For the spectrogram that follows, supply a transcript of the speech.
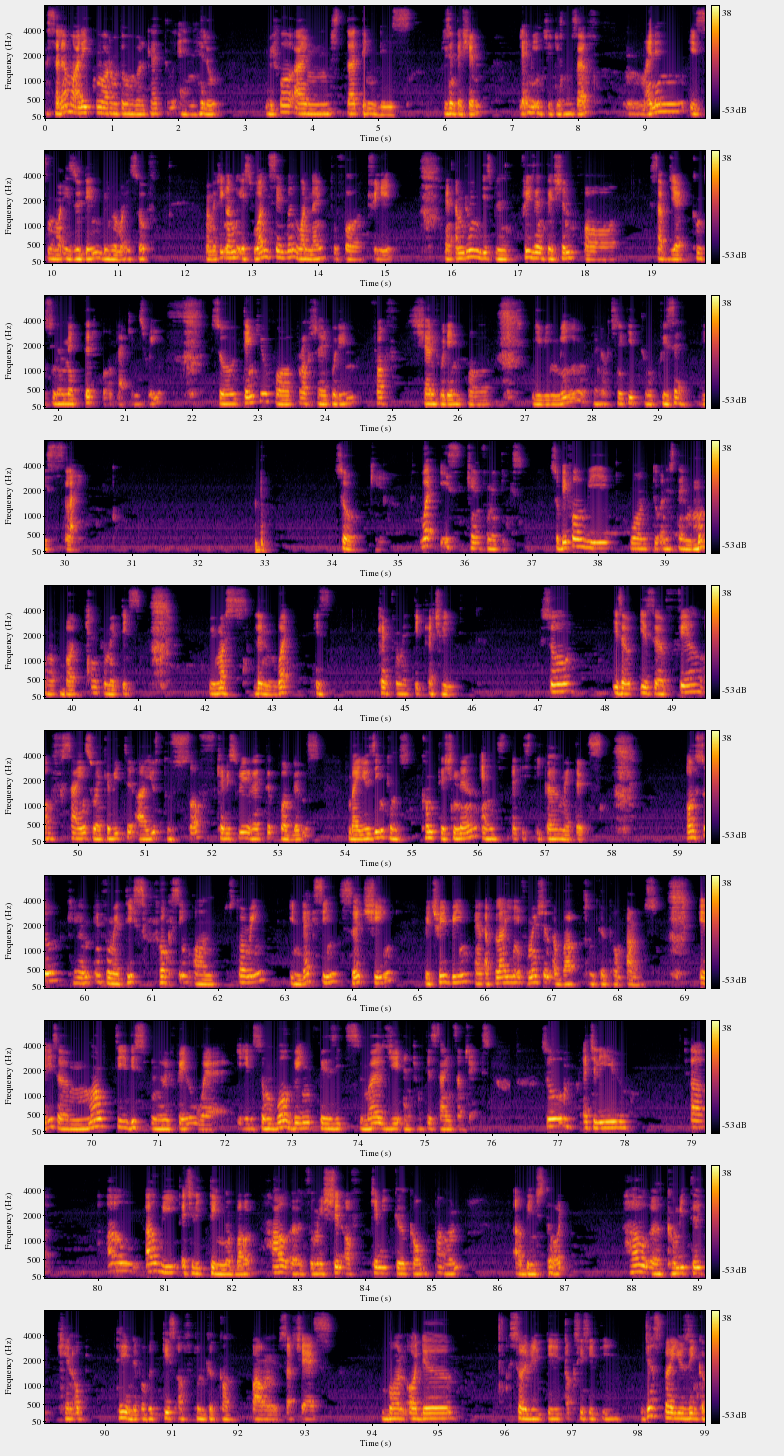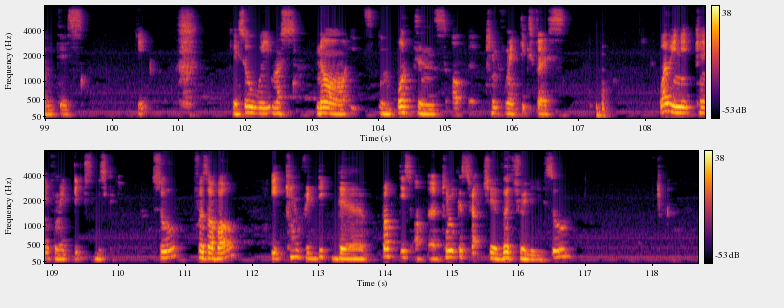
Assalamualaikum warahmatullahi wabarakatuh and hello. Before I'm starting this presentation, let me introduce myself. My name is Muhammad Izzuddin bin Muhammad Yusof. My metric number is 17192438 and I'm doing this presentation for subject computational method for applied chemistry. So thank you for Prof. Sharifuddin, Prof. Sharifuddin for giving me an opportunity to present this slide. So, okay, what is cheminformatics? So before we want to understand more about cheminformatics, we must learn what is cheminformatics actually. So, it's a, it's a field of science where computers are used to solve chemistry-related problems by using computational and statistical methods. Also, cheminformatics focusing on storing, indexing, searching, retrieving, and applying information about chemical compounds. It is a multidisciplinary field where it is involving physics, biology, and computer science subjects. So, actually, uh, how, how we actually think about how information of chemical compound are being stored, how a computer can obtain the properties of chemical compounds such as bond order, solubility, toxicity, just by using computers. Okay, okay so we must know its importance of cheminformatics first. Why we need cheminformatics basically? So, first of all, it can predict the properties of a chemical structure virtually. So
